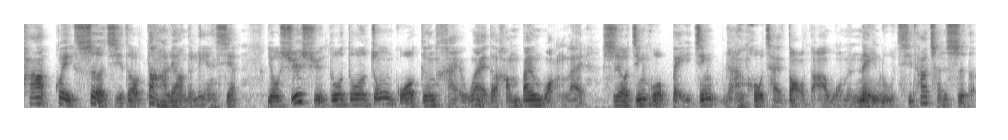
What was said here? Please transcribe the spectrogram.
它会涉及到大量的连线，有许许多多中国跟海外的航班往来是要经过北京，然后才到达我们内陆其他城市的，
